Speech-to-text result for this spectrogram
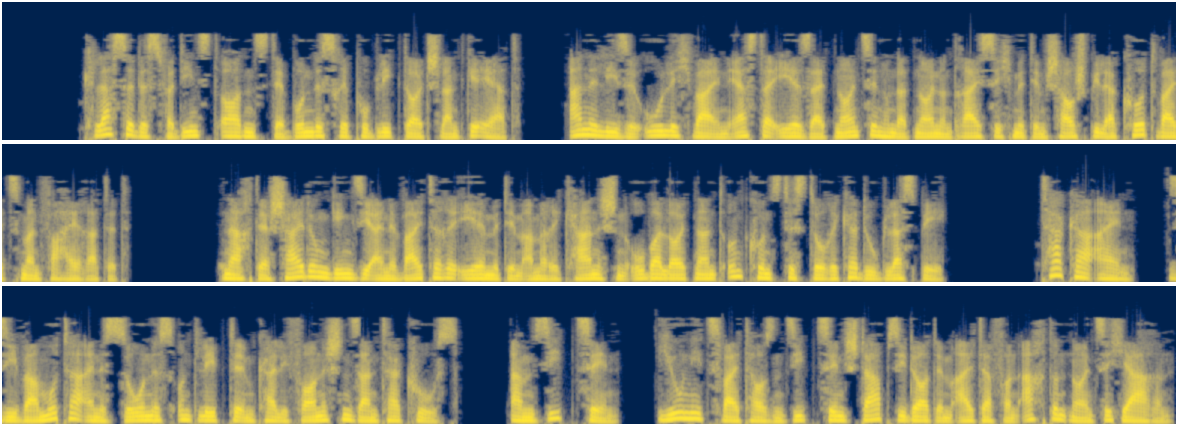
Klasse des Verdienstordens der Bundesrepublik Deutschland geehrt. Anneliese Uhlich war in erster Ehe seit 1939 mit dem Schauspieler Kurt Weizmann verheiratet. Nach der Scheidung ging sie eine weitere Ehe mit dem amerikanischen Oberleutnant und Kunsthistoriker Douglas B. Tucker ein. Sie war Mutter eines Sohnes und lebte im kalifornischen Santa Cruz. Am 17. Juni 2017 starb sie dort im Alter von 98 Jahren.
